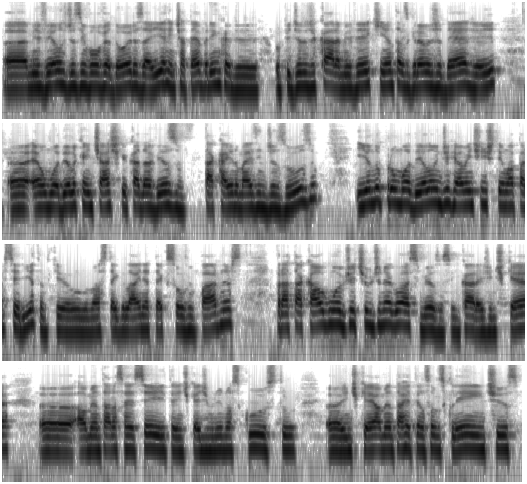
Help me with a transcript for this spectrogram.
uh, me vê uns desenvolvedores aí, a gente até brinca de o pedido de, cara, me vê 500 gramas de dev aí, uh, é um modelo que a gente acha que cada vez está caindo mais em desuso, indo para um modelo onde realmente a gente tem uma parceria, tanto que o nosso tagline é Tech Solving Partners, para atacar algum objetivo de negócio mesmo. Assim, cara, a gente quer uh, aumentar nossa receita, a gente quer diminuir nosso custo, uh, a gente quer aumentar a retenção dos clientes,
